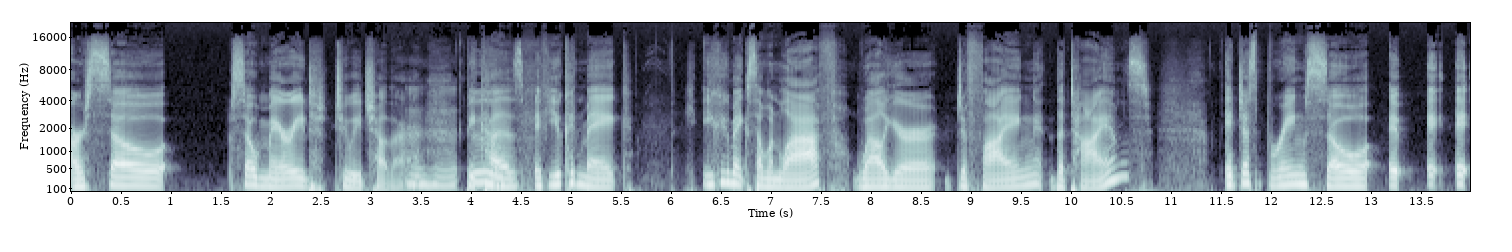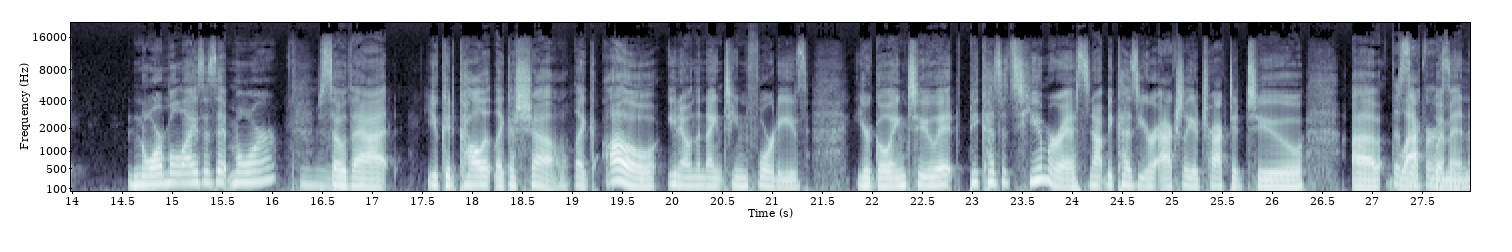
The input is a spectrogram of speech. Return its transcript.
are so so married to each other Mhm. Ooh. because if you could make you could make someone laugh while you're defying the times it just brings so it it, it normalizes it more Mm-hmm. so that you could call it like a show like oh you know in the 1940s you're going to it because it's humorous not because you're actually attracted to uh, black women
